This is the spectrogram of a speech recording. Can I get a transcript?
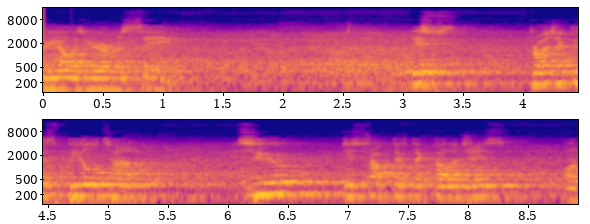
reality you've ever seen. This project is built on two disruptive technologies on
